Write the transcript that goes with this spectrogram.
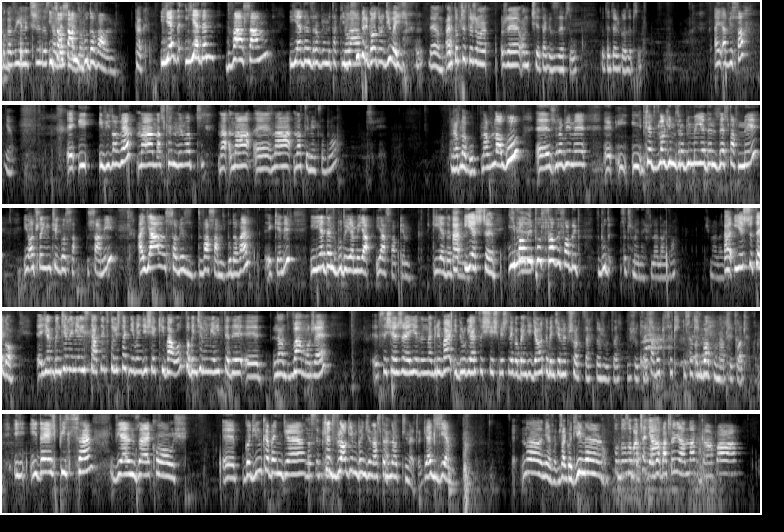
Pokazujemy trzy I zestawy co z sam Lego. zbudowałem? Tak. Jed, jeden, dwa sam i jeden zrobimy taki No za... super go odrodziłeś, Leon. Ale to przez to, że on, że on cię tak zepsuł. To ty też go zepsuł. Ej, a wiesz co? Nie. I, i, i widzowie, na następnym odcinku, na, na, e, na, na tym jak to było? Na vlogu. na vlogu e, zrobimy e, i, i przed vlogiem zrobimy jeden zestaw my i ocenicie go sa, sami, a ja sobie z, dwa sam zbudowałem e, kiedyś i jeden zbudujemy ja, ja z Fabkiem. Taki jeden A sam. i jeszcze. I mamy podstawy Fabek. Zbuduj... Zatrzymaj na chwilę live'a. Zatrzymaj live'a. A i jeszcze tego. Y, Jak będziemy mieli statyw, to już tak nie będzie się kiwało, to będziemy mieli wtedy y, na dwa może. Y, W sensie, że jeden nagrywa i drugi jak coś się śmiesznego będzie działo, to będziemy w shortsach to rzucać. wrzucać. Zacz- Od boku na przykład. I idę jeść pizzę, więc za jakąś y, godzinkę będzie. Następny- Przed vlogiem będzie następny odcineczek. Jak zjem. No nie wiem, za godzinę. To do zobaczenia. Do zobaczenia, narka, pa!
